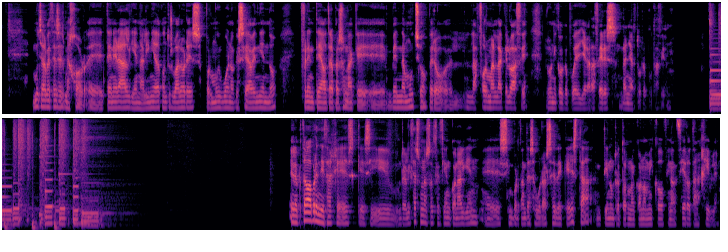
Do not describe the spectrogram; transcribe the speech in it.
Muchas veces es mejor eh, tener a alguien alineado con tus valores, por muy bueno que sea vendiendo, frente a otra persona que eh, venda mucho, pero la forma en la que lo hace, lo único que puede llegar a hacer es dañar tu reputación. El octavo aprendizaje es que si realizas una asociación con alguien, es importante asegurarse de que ésta tiene un retorno económico financiero tangible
